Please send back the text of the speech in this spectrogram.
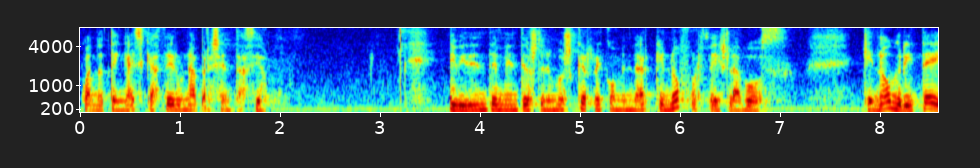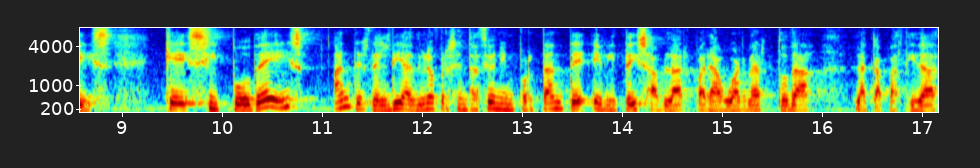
cuando tengáis que hacer una presentación evidentemente os tenemos que recomendar que no forcéis la voz, que no gritéis, que si podéis, antes del día de una presentación importante, evitéis hablar para guardar toda la capacidad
